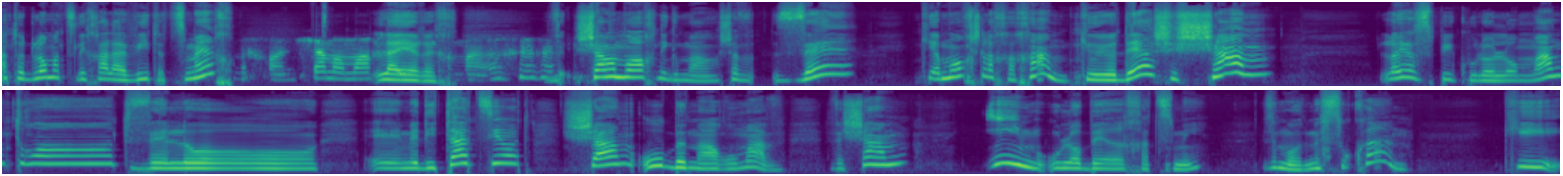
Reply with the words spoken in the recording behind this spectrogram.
את עוד לא מצליחה להביא את עצמך, נכון, שם המוח... לערך. נגמר. ושם המוח נגמר. עכשיו, זה כי המוח שלך חכם, כי הוא יודע ששם לא יספיקו לו לא מנטרות ולא אה, מדיטציות, שם הוא במערומיו. ושם, אם הוא לא בערך עצמי, זה מאוד מסוכן. כי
